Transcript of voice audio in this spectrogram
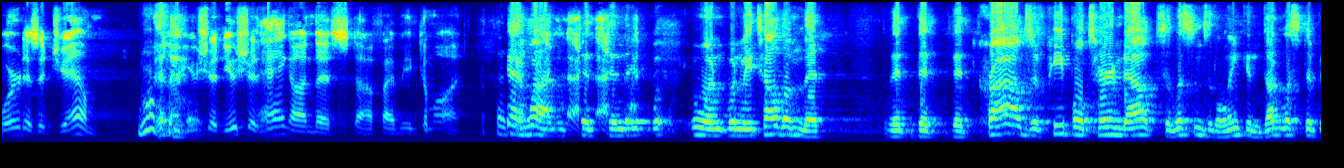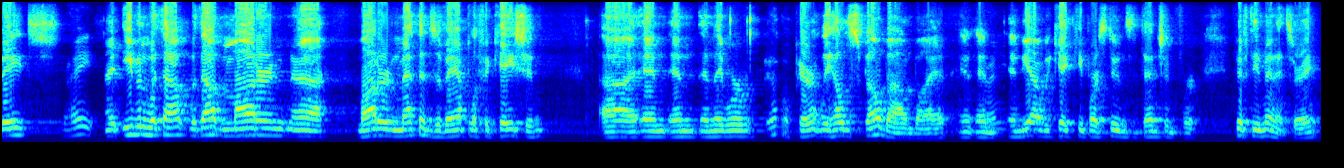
word is a gem. You, know, you should you should hang on this stuff. I mean, come on. Yeah, well, and, and they, when when we tell them that that that that crowds of people turned out to listen to the Lincoln Douglas debates, right? Even without without modern uh, modern methods of amplification, uh, and and and they were you know, apparently held spellbound by it. And and, right. and yeah, we can't keep our students' attention for 50 minutes, right?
